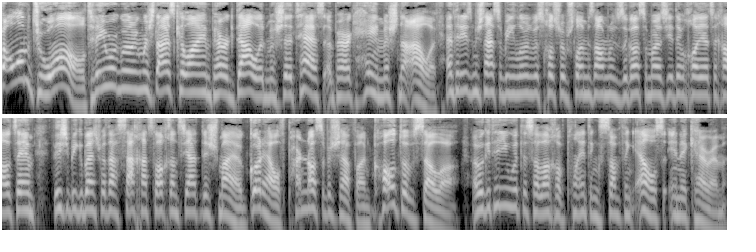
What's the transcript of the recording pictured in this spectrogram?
Shalom to all! Today we're learning Mishnah's Kilayim, Parak Dalad, Mishnah Tes, and Parak Hey, Mishnah Aleph. And today's Mishnahs are being learned with Chosrab Shalom Zalman, Zagas, Amars, Yetev Chol Halatzim. They should be gebenched with Asachat Slach and Siyat Dishmaya, good health, Parnasa B'Shefa, and Kol Tov Sela. And we continue with the Salach of planting something else in a Kerem.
